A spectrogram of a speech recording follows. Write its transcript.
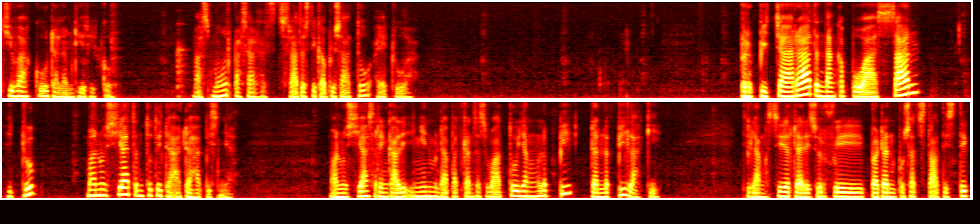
jiwaku dalam diriku. Mazmur pasal 131 ayat 2. Berbicara tentang kepuasan hidup manusia tentu tidak ada habisnya. Manusia sering kali ingin mendapatkan sesuatu yang lebih dan lebih lagi. Dilansir dari survei Badan Pusat Statistik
